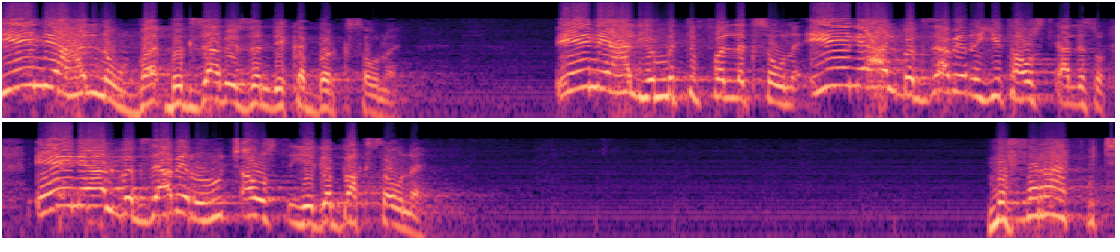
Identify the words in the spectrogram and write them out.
ይህን ያህል ነው በእግዚአብሔር ዘንድ የከበርክ ሰው ነህ። ይህን ያህል የምትፈለግ ሰው ነህ። ይህን ያህል በእግዚአብሔር እይታ ውስጥ ያለ ሰው ይህን ያህል በእግዚአብሔር ሩጫ ውስጥ የገባክ ሰው ነህ። መፈራት ብቻ።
